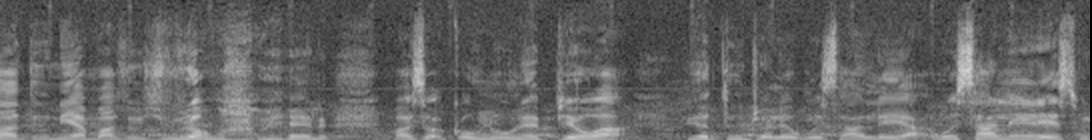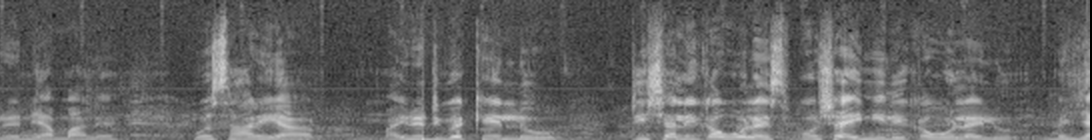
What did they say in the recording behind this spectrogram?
သာသူ့နေရာမှာဆိုယူတော့မှာပဲလို့ဘာလို့ဆိုအကုန်လုံးလည်းပြောရပြီးတော့သူ့အတွက်လည်းဝတ်စားလဲရဝတ်စားလဲတယ်ဆိုတဲ့နေရာမှာလည်းဝတ်စားတွေကမိုင်းတို့ဒီဘက်ခေတ်လို့တီရှပ်လေးကောက်ဝတ်လိုက်စပို့ရှပ်အင်ကြီးလေးကောက်ဝတ်လိုက်လို့မရ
